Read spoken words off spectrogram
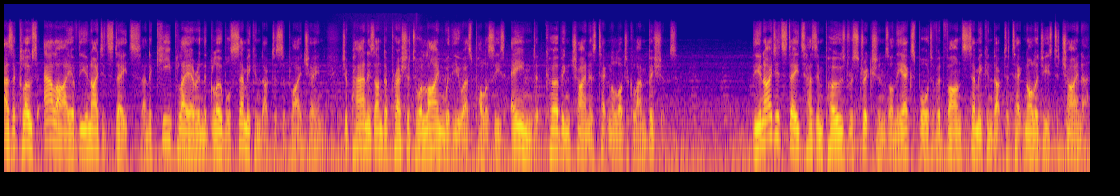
As a close ally of the United States and a key player in the global semiconductor supply chain, Japan is under pressure to align with US policies aimed at curbing China's technological ambitions. The United States has imposed restrictions on the export of advanced semiconductor technologies to China,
